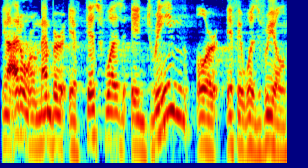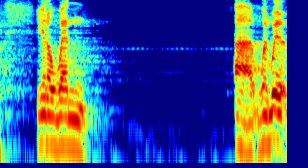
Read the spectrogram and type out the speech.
you know, I don't remember if this was a dream or if it was real. You know, when uh, when we were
